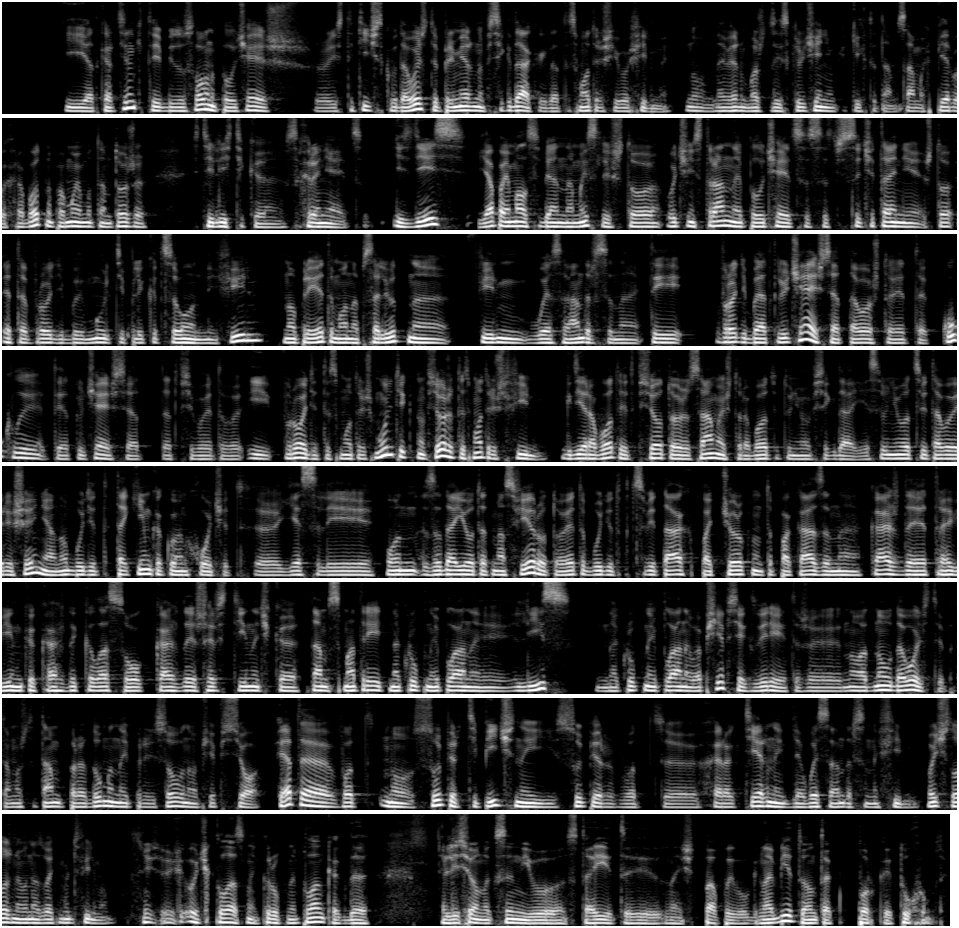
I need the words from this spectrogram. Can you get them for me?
И от картинки ты, безусловно, получаешь эстетическое удовольствие примерно всегда, когда ты смотришь его фильмы. Ну, наверное, может, за исключением каких-то там самых первых работ, но, по-моему, там тоже стилистика сохраняется. И здесь я поймал себя на мысли, что очень странное получается со- сочетание, что это вроде бы мультипликационный фильм, но при этом он абсолютно фильм Уэса Андерсона. Ты вроде бы отключаешься от того, что это куклы, ты отключаешься от, от всего этого, и вроде ты смотришь мультик, но все же ты смотришь фильм, где работает все то же самое, что работает у него всегда. Если у него цветовое решение, оно будет таким, какой он хочет. Э, Если он задает атмосферу, то это будет в цветах подчеркнуто, показано. Каждая травинка, каждый колосок, каждая шерстиночка. Там смотреть на крупные планы лис, на крупные планы вообще всех зверей, это же, ну, одно удовольствие, потому что там продумано и прорисовано вообще все. Это вот, ну, супер типичный, супер вот э, характерный для Уэса Андерсона фильм. Очень сложно его назвать мультфильмом. Очень, очень классный крупный план, когда лисенок, сын его стоит, и, значит, папа его гнобит, и он так поркает ухом. так.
